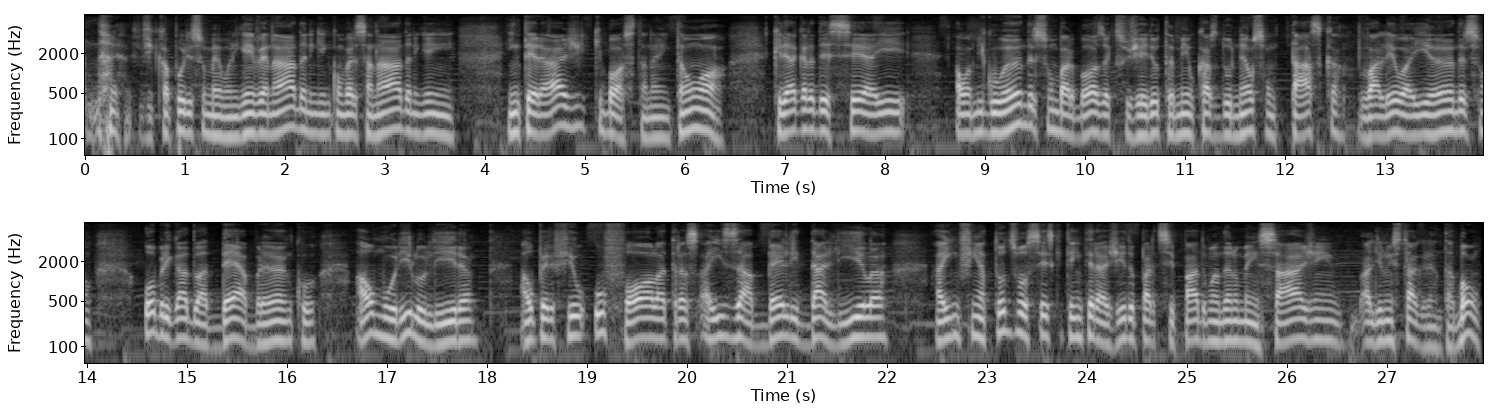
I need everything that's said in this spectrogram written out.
Fica por isso mesmo. Ninguém vê nada, ninguém conversa nada, ninguém interage. Que bosta, né? Então, ó, queria agradecer aí ao amigo Anderson Barbosa, que sugeriu também o caso do Nelson Tasca. Valeu aí, Anderson. Obrigado a Dea Branco, ao Murilo Lira, ao perfil Ufólatras, a Isabelle Dalila. Aí, enfim, a todos vocês que têm interagido, participado, mandando mensagem ali no Instagram, tá bom?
